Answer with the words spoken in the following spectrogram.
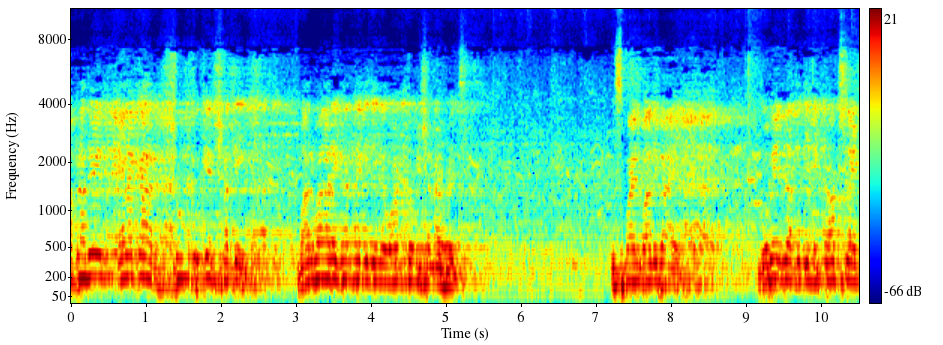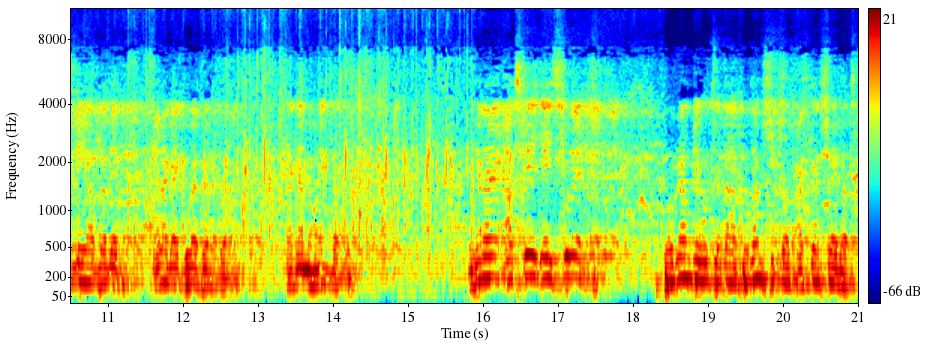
আপনাদের এলাকার সুখ দুঃখের সাথে বারবার এখান থেকে যিনি ওয়ার্ড কমিশনার হয়েছে, ইসমাইল বালি ভাই, গভীর রাতে যিনি টর্চ লাইট নিয়ে আপনাদের এলাকায় ঘোরাফেরা করেন, তাকে আমি দেখি এখানে আজকে যে স্কুলের প্রোগ্রামটি হচ্ছে, তার প্রধান শিক্ষক আক্তার সাহেব আছে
